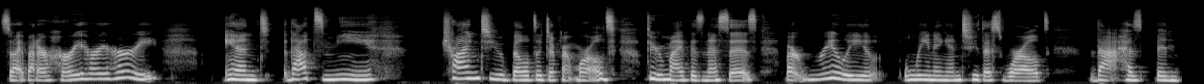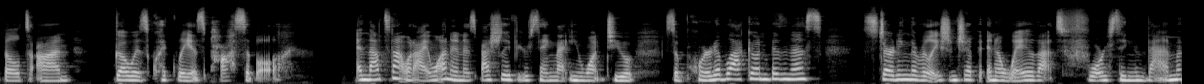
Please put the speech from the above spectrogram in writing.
So I better hurry, hurry, hurry. And that's me trying to build a different world through my businesses, but really leaning into this world that has been built on go as quickly as possible. And that's not what I want. And especially if you're saying that you want to support a Black owned business, starting the relationship in a way that's forcing them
